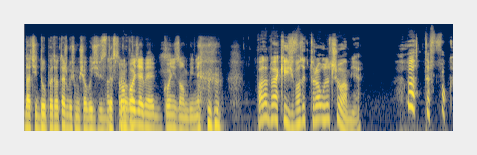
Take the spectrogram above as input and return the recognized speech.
da ci dupę, to też byś musiał być Samo zdesperowany. powiedział mnie, goni zombie, nie? Padłem do jakiejś wody, która uleczyła mnie. What the fuck?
